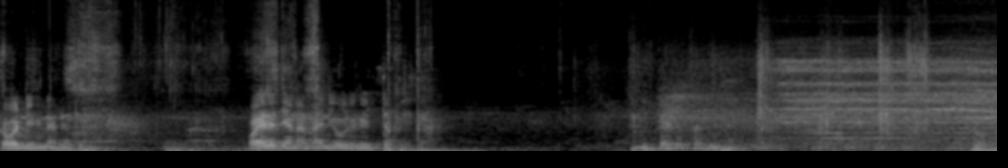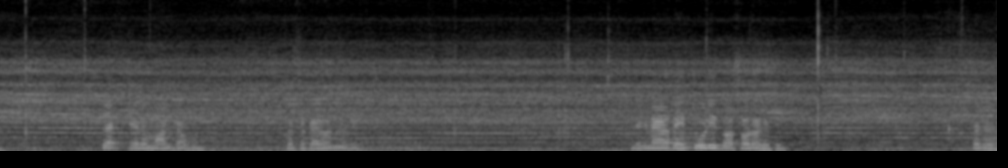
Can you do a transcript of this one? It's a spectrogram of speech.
कवा निघणार आहे आता? वायरच येणार नाही एवढी रेती टाकली तर. विकायला हो. पॅक केलं माल टाकून. कसं काय होणार आहे? निघणार आता हे तोडीच बसावं लागते सगळं.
